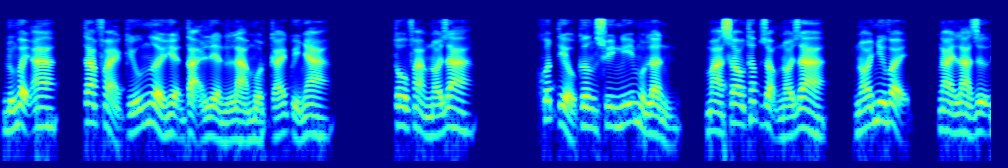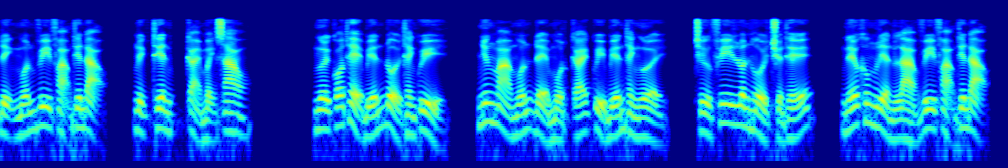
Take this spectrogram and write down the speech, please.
Đúng vậy A, ta phải cứu người hiện tại liền là một cái quỷ nha. Tô Phạm nói ra. Khuất tiểu cương suy nghĩ một lần, mà sau thấp giọng nói ra, nói như vậy, ngài là dự định muốn vi phạm thiên đạo, nghịch thiên cải mệnh sao. Người có thể biến đổi thành quỷ, nhưng mà muốn để một cái quỷ biến thành người, trừ phi luân hồi chuyển thế, nếu không liền là vi phạm thiên đạo.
